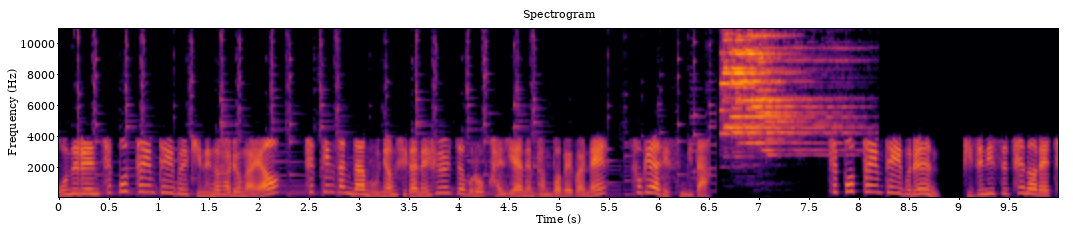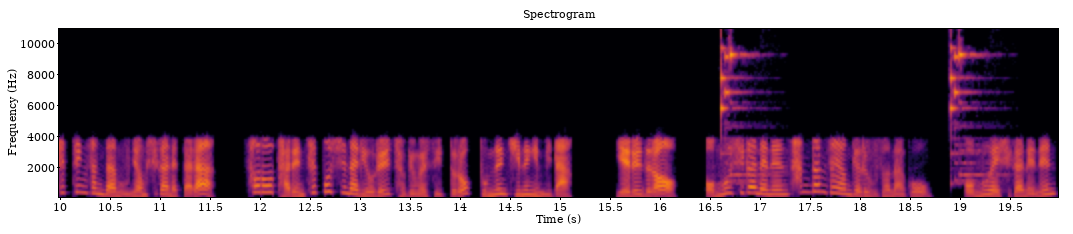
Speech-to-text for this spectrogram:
오늘은 챗봇 타임테이블 기능을 활용하여 채팅 상담 운영 시간을 효율적으로 관리하는 방법에 관해 소개하겠습니다. 챗봇 타임테이블은 비즈니스 채널의 채팅 상담 운영 시간에 따라 서로 다른 챗봇 시나리오를 적용할 수 있도록 돕는 기능입니다. 예를 들어 업무 시간에는 상담자 연결을 우선하고 업무의 시간에는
